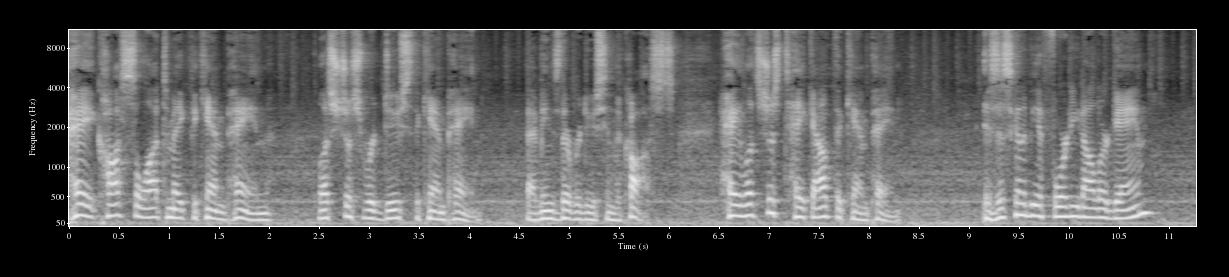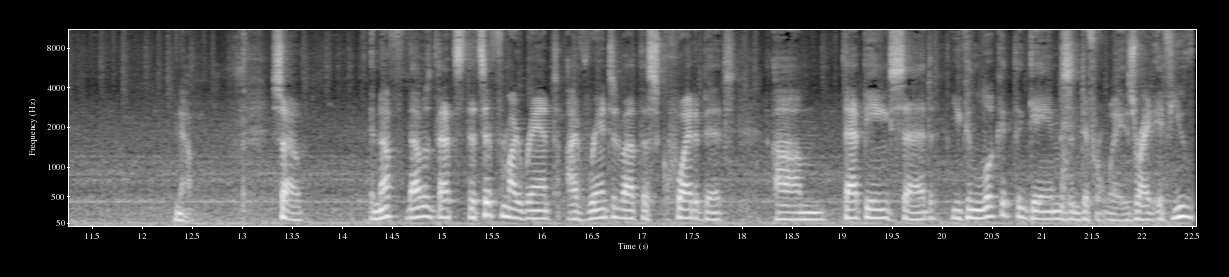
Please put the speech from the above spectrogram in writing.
hey, it costs a lot to make the campaign. Let's just reduce the campaign. That means they're reducing the costs. Hey, let's just take out the campaign. Is this going to be a $40 game? No. So, enough that was that's that's it for my rant. I've ranted about this quite a bit. Um, that being said, you can look at the games in different ways, right? If you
